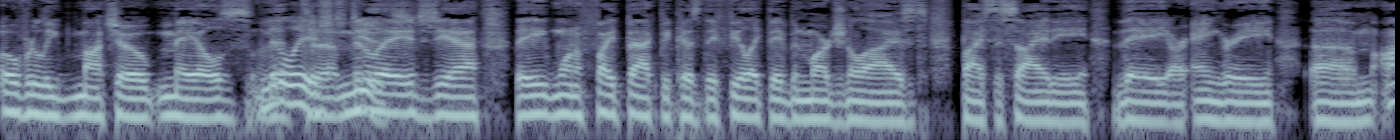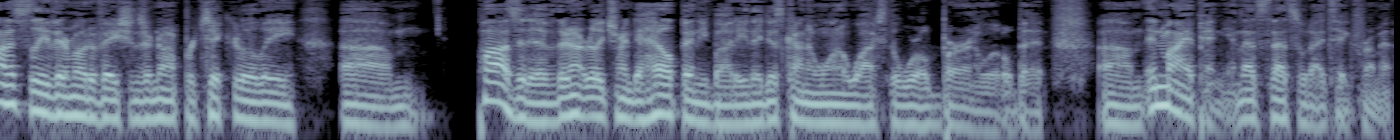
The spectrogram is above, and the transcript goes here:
overly macho males, that, Middle-aged uh, middle-aged. Yeah, they want to fight back because they feel like they've been marginalized by society. They are angry. Um, honestly, their motivations are not particularly. Um, positive. They're not really trying to help anybody. They just kind of want to watch the world burn a little bit. Um, in my opinion, that's, that's what I take from it.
